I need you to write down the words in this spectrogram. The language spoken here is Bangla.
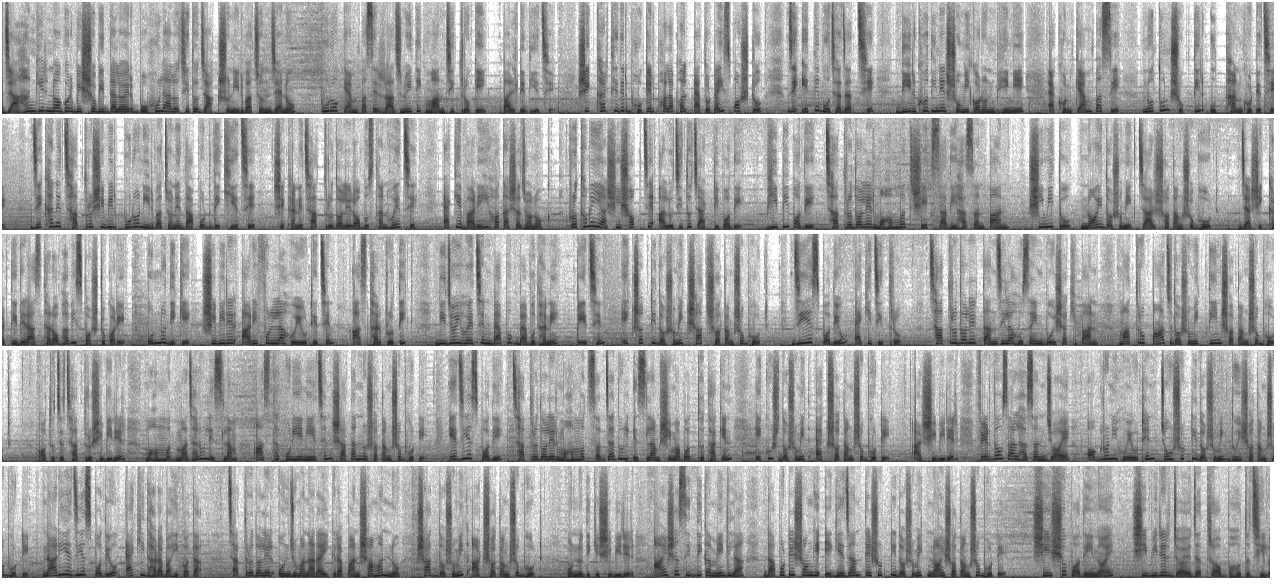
জাহাঙ্গীরনগর বিশ্ববিদ্যালয়ের বহুল আলোচিত জাকসু নির্বাচন যেন পুরো ক্যাম্পাসের রাজনৈতিক মানচিত্রকেই পাল্টে দিয়েছে। শিক্ষার্থীদের ভোটের ফলাফল এতটাই স্পষ্ট যে এতে বোঝা যাচ্ছে দীর্ঘদিনের সমীকরণ ভেঙে এখন ক্যাম্পাসে নতুন শক্তির উত্থান ঘটেছে। যেখানে ছাত্র শিবির পুরো নির্বাচনে দাপট দেখিয়েছে, সেখানে ছাত্রদলের অবস্থান হয়েছে একেবারেই হতাশাজনক। প্রথমেই আসি সবচেয়ে আলোচিত চারটি পদে। ভিপি পদে ছাত্রদলের মোহাম্মদ শেখ সাদি হাসান পান সীমিত নয় দশমিক চার শতাংশ ভোট, যা শিক্ষার্থীদের আস্থার অভাবই স্পষ্ট করে। অন্যদিকে শিবিরের আরিফুল্লাহ হয়ে উঠেছেন আস্থার প্রতীক, বিজয়ী হয়েছেন ব্যাপক ব্যবধানে পেয়েছেন একষট্টি দশমিক সাত শতাংশ ভোট। জিএস পদেও একই চিত্র। ছাত্রদলের তানজিলা হোসাইন বৈশাখী পান মাত্র পাঁচ দশমিক তিন শতাংশ ভোট। অথচ ছাত্র শিবিরের মোহাম্মদ মাঝারুল ইসলাম আস্থা কুড়িয়ে নিয়েছেন সাতান্ন শতাংশ ভোটে। এজিএস পদে ছাত্রদলের মোহাম্মদ সজ্জাদুল ইসলাম সীমাবদ্ধ থাকেন একুশ দশমিক এক শতাংশ ভোটে। আর শিবিরের ফেরদৌস আল হাসান জয় অগ্রণী হয়ে ওঠেন চৌষট্টি দশমিক দুই শতাংশ ভোটে। নারী এজিএস পদেও একই ধারাবাহিকতা। ছাত্রদলের অঞ্জুমান আরাইকরা পান সামান্য সাত দশমিক আট শতাংশ ভোট। অন্যদিকে শিবিরের আয়েশা সিদ্দিকা মেঘলা দাপটের সঙ্গে এগিয়ে যান তেষট্টি দশমিক নয় শতাংশ ভোটে। শীর্ষ পদেই নয়, শিবিরের জয়যাত্রা অব্যাহত ছিল।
